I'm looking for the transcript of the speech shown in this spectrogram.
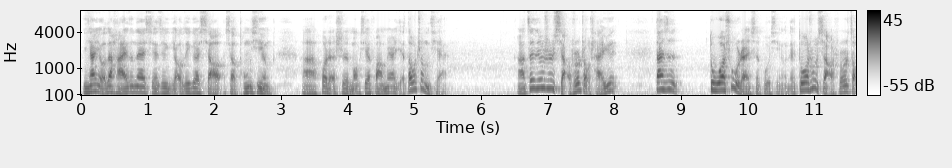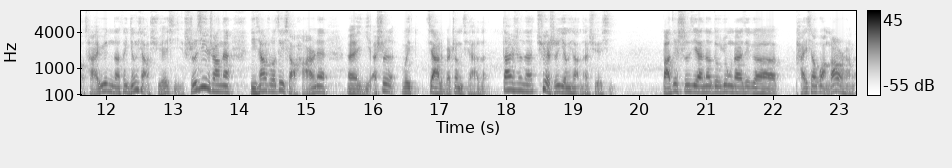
你像有的孩子呢，写这有这个小小童星啊，或者是某些方面也都挣钱啊，这就是小时候走财运。但是。多数人是不行的，多数小时候走财运呢，它影响学习。实际上呢，你像说这小孩呢，呃，也是为家里边挣钱了，但是呢，确实影响他学习，把这时间呢都用在这个排小广告上了。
